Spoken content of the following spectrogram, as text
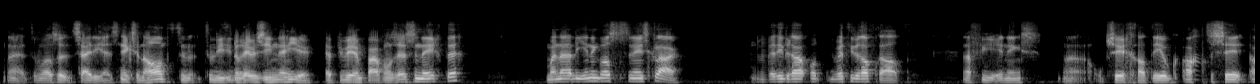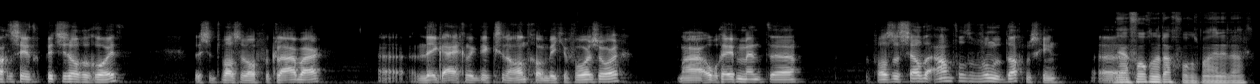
Nou, toen was het, zei hij, er is niks aan de hand. Toen, liet hij nog even zien, hier, heb je weer een paar van 96. Maar na die inning was het ineens klaar. Werd hij eraf, werd hij eraf gehaald. Na vier innings. Nou, op zich had hij ook 78, 78 pitches al gegooid. Dus het was wel verklaarbaar. Uh, leek eigenlijk niks aan de hand, gewoon een beetje voorzorg. Maar op een gegeven moment uh, was het hetzelfde aantal de volgende dag misschien. Uh, ja, volgende dag volgens mij inderdaad.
